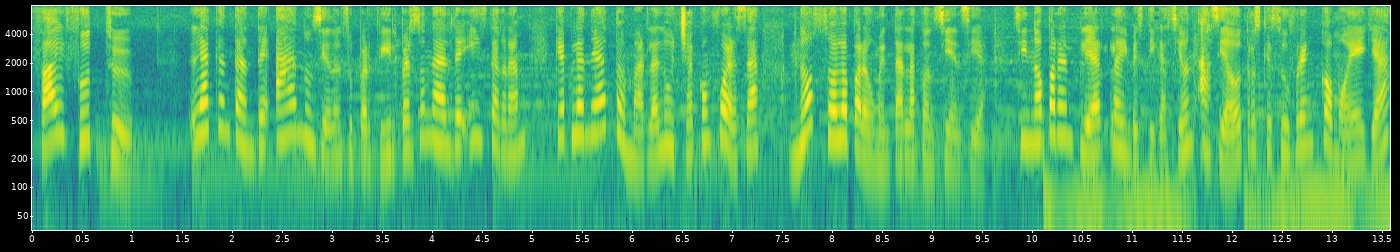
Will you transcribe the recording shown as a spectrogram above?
Five Foot Two la cantante ha anunciado en su perfil personal de Instagram que planea tomar la lucha con fuerza no solo para aumentar la conciencia, sino para ampliar la investigación hacia otros que sufren como ella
